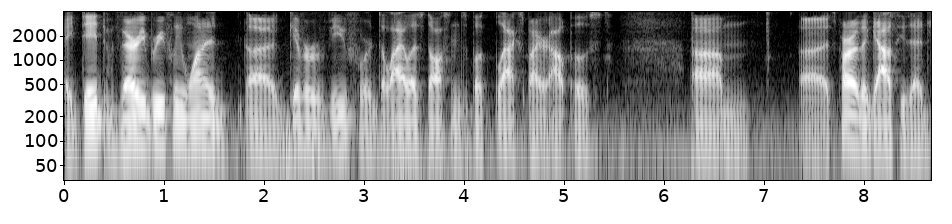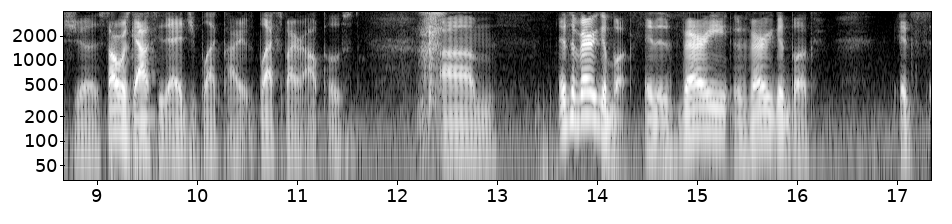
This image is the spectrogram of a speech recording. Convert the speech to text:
I did very briefly want to uh, give a review for Delilah S. Dawson's book, Black Spire Outpost. Um, uh, it's part of the Galaxy's Edge, uh, Star Wars Galaxy's Edge, Black, Pire, Black Spire Outpost. Um, it's a very good book. It is very, very good book. It's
